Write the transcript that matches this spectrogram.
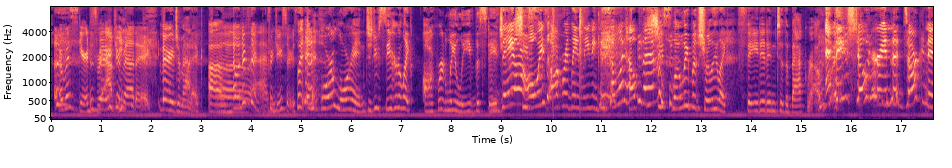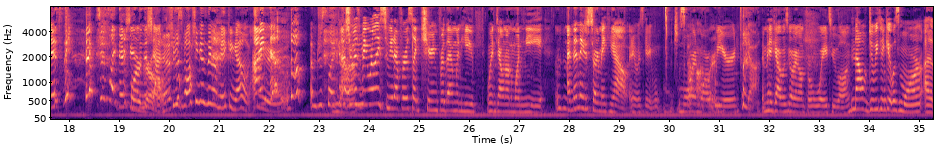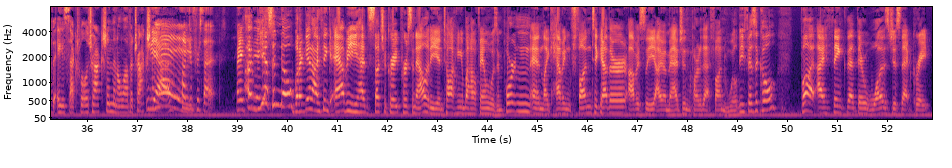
I was scared for Very Abby. dramatic. Very dramatic. Um, I wonder if they're Abby. producers. but and poor Lauren, did you see her like awkwardly leave the stage? They are She's- always awkwardly leaving. Can someone help them? She slowly but surely like faded into the background. and they showed her in the darkness. They were just like there she Poor was in the girl. shadows. she was watching as they were making out. Too. I know. I'm just like, Yeah. She um, was being really sweet at first, like cheering for them when he went down on one knee, and then they just started making out, and it was getting Just more got and more weird. Yeah. the makeout was going on for way too long. Now, do we think it was more of a sexual attraction than a love attraction? yeah, Yes. hundred percent. But I think Uh, that- yes and no, but again, I think Abby had such a great personality and talking about how family was important and like having fun together. Obviously, I imagine part of that fun will be physical, but I think that there was just that great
